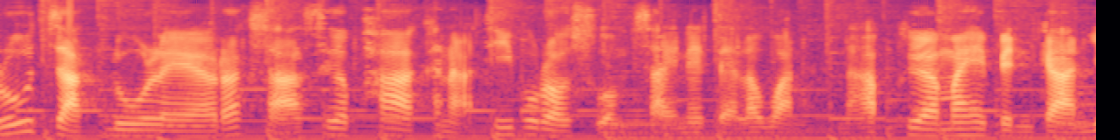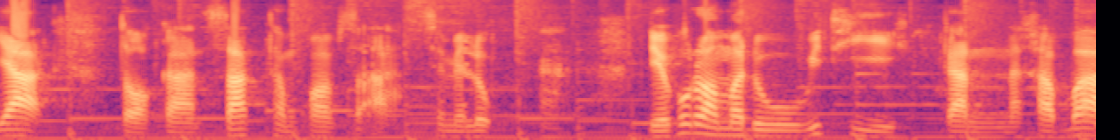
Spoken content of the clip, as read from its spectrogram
รู้จักดูแลรักษาเสื้อผ้าขณะที่พวกเราสวมใส่ในแต่ละวันนะครับ เพื่อไม่ให้เป็นการยากต่อการซักทำความสะอาดใช่ไหมลูกอะเดี๋ยวพวกเรามาดูวิธีกันนะครับว่า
